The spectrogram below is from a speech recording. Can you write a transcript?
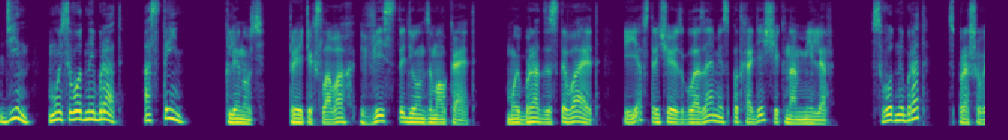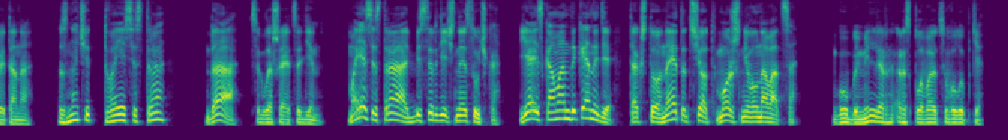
Дин, мой сводный брат, остынь!» Клянусь, при этих словах весь стадион замолкает. Мой брат застывает, и я встречаюсь глазами с подходящей к нам Миллер. «Сводный брат?» — спрашивает она. «Значит, твоя сестра...» «Да», — соглашается Дин. Моя сестра — бессердечная сучка. Я из команды Кеннеди, так что на этот счет можешь не волноваться». Губы Миллер расплываются в улыбке,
